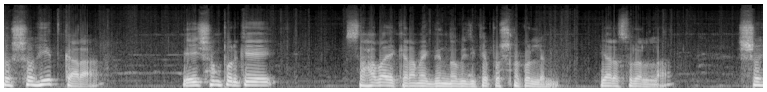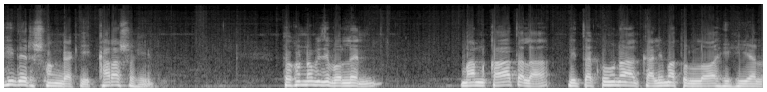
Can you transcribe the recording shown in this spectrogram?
তো শহীদ কারা? এই সম্পর্কে সাহাবা একরাম একদিন নবীজিকে প্রশ্ন করলেন, ইয়া রাসূলুল্লাহ, শহীদের সংজ্ঞা কি? কারা শহীদ? তখন নবীজি বললেন, মান কাতালা লিতাকুনা কালিমাতুল্লাহ হিয়াল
